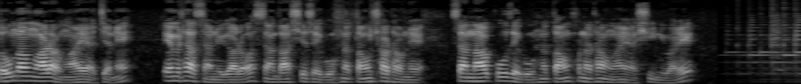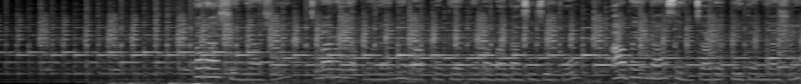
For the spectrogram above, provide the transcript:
3500ကျပ်နဲ့အမထဆန်တွေကတော့ဆန်သား80ကို2600နဲ့ဆန်သား90ကို28500ရှိနေပါတယ်တော်ရရှင်များရှင် ကျမတို့ရဲ့ဝန်လန်းမြန်မာဖောက်ကမြန်မာဘာသာစီစဉ်ကိုအားပေးနားဆင်ကြတဲ့ပရိသတ်များရှင်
